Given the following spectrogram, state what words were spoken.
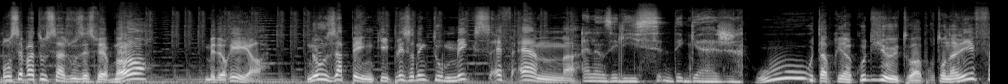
Bon, c'est pas tout ça, je vous espère mort, mais de rire. No zapping, keep listening to Mix FM. Alain Zélis, dégage. Ouh, t'as pris un coup de vieux, toi. Pour ton anif,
